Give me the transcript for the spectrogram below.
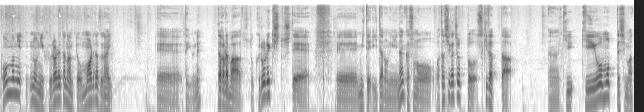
こんなにのに振られたなんて思われたくない、えーっていうね。だからまあちょっと黒歴史として、えー見ていたのになんかその私がちょっと好きだった気気を持ってしまっ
